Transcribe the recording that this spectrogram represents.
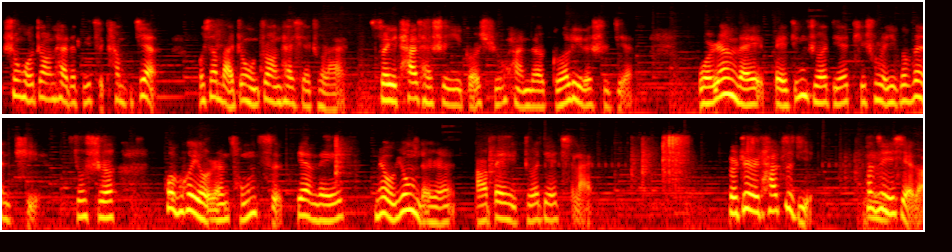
生活状态的彼此看不见，我想把这种状态写出来，所以它才是一个循环的隔离的世界。我认为北京折叠提出了一个问题，就是会不会有人从此变为没有用的人而被折叠起来？就这是他自己，他自己写的，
